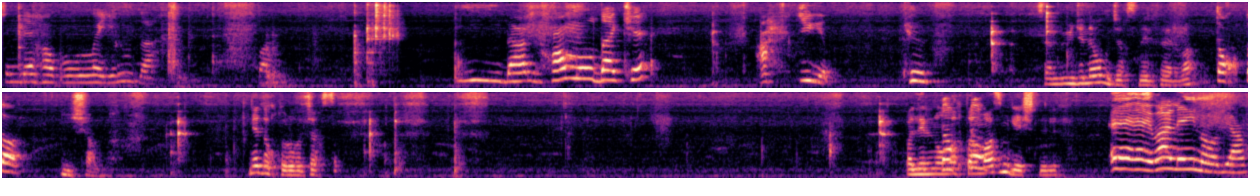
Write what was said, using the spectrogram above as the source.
Şimdi hamurlayayım da. Bak. Ben hamurdaki aşçıyım. Sen büyüyünce ne olacaksın Elif Ervan? Doktor. İnşallah. Ne doktor olacaksın? Balerin olmaktan Doktor. vaz mı geçtin Elif? Ee, balerin olacağım.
